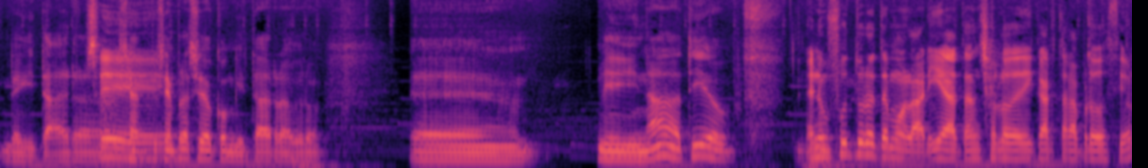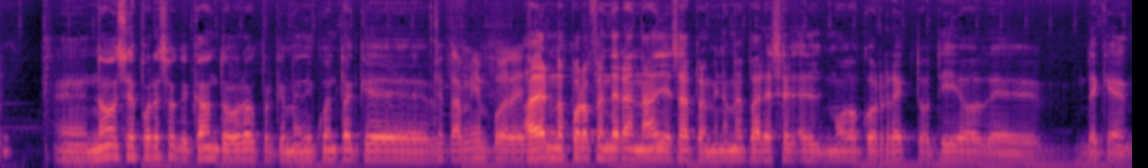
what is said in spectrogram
De guitarra. Sí. Siempre, siempre ha sido con guitarra, bro. Eh, y nada, tío. ¿En un futuro te molaría tan solo dedicarte a la producción? Eh, no, sí, es por eso que canto, bro. Porque me di cuenta que... Que también puedes... A ver, no es por ofender a nadie, ¿sabes? Pero a mí no me parece el, el modo correcto, tío, de, de que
